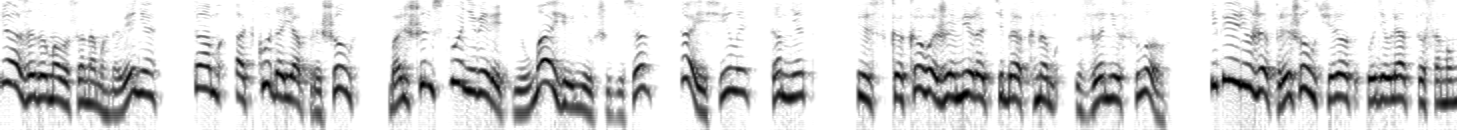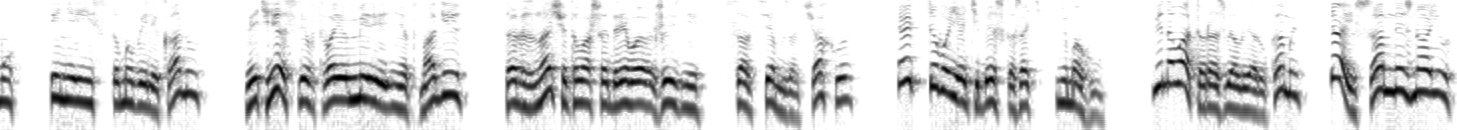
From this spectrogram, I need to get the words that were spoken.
Я задумался на мгновение. Там, откуда я пришел, большинство не верит ни в магию, ни в чудеса, да и силы там нет. Из какого же мира тебя к нам занесло? Теперь уже пришел черед удивляться самому и неистому великану, ведь если в твоем мире нет магии, так значит ваше древо жизни совсем зачахло. Этого я тебе сказать не могу. Виновато развел я руками, я и сам не знаю,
